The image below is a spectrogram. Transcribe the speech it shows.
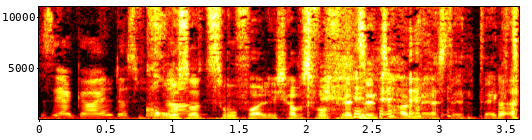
sehr geil. Dass wir Großer Zufall. Ich habe es vor 14 Tagen erst entdeckt.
